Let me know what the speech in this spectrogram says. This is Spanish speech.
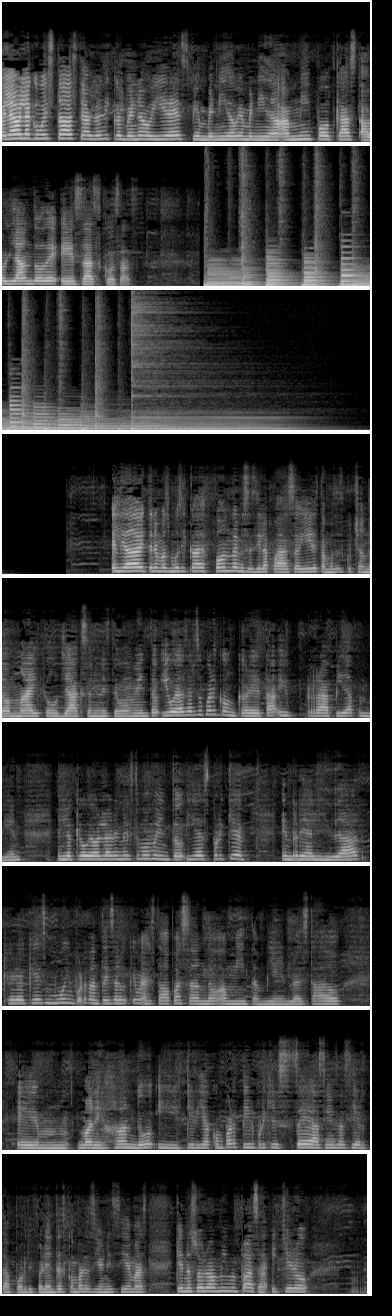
Hola, hola, ¿cómo estás? Te habla Nicole Benavides. Bienvenido, bienvenida a mi podcast hablando de esas cosas. El día de hoy tenemos música de fondo, no sé si la puedas oír, estamos escuchando a Michael Jackson en este momento y voy a ser súper concreta y rápida también en lo que voy a hablar en este momento y es porque en realidad creo que es muy importante, es algo que me ha estado pasando a mí también, lo he estado em, manejando y quería compartir porque sé a ciencia cierta por diferentes conversaciones y demás que no solo a mí me pasa y quiero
